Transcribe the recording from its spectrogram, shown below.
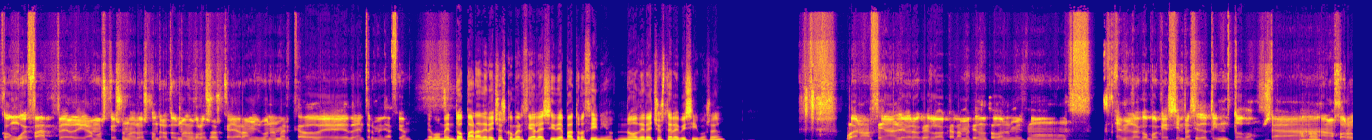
con UEFA, pero digamos que es uno de los contratos más golosos que hay ahora mismo en el mercado de, de la intermediación. De momento para derechos comerciales y de patrocinio, no derechos televisivos, ¿eh? Bueno, al final yo creo que lo acabarán metiendo todo en el mismo, el mismo saco porque siempre ha sido team todo. O sea, a lo mejor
